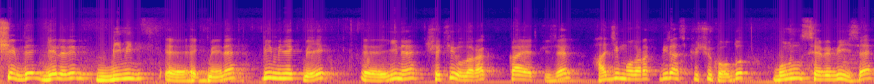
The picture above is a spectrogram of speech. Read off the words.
Şimdi gelelim BİM'in e, ekmeğine. BİM'in ekmeği e, yine şekil olarak gayet güzel. Hacim olarak biraz küçük oldu. Bunun sebebi ise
